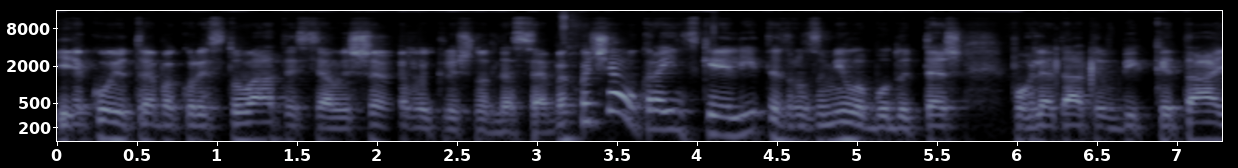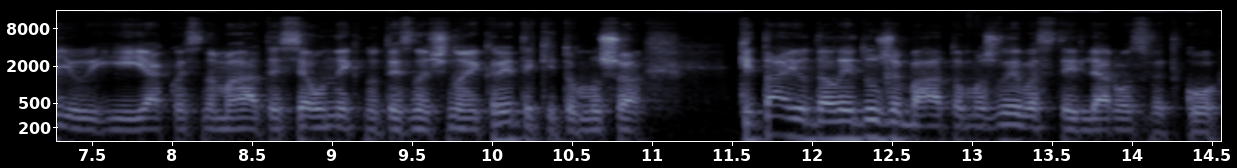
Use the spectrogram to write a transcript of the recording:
якою треба користуватися лише виключно для себе. Хоча українські еліти зрозуміло будуть теж поглядати в бік Китаю і якось намагатися уникнути значної критики, тому що Китаю дали дуже багато можливостей для розвитку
